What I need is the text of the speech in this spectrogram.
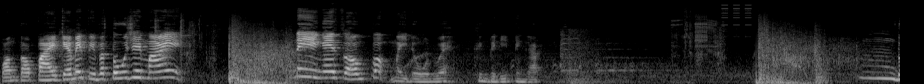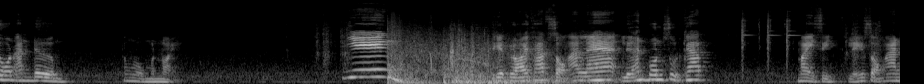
ป้อมต่อไปแกไม่ปิดประตูใช่ไหมนี่ไงสองป้อมไม่โดนเว้ยขึ้นไปนิดนึงครับโดนอันเดิมต้องลงมาหน่อย ยิง เรียบร้อยครับสองอันแล้วฮะเหลืออันบนสุดครับ ไม่สิ เหลือสองอัน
